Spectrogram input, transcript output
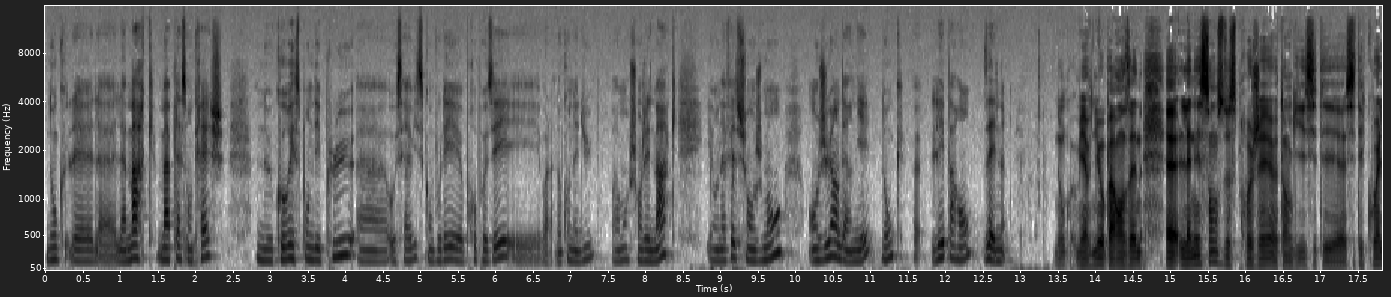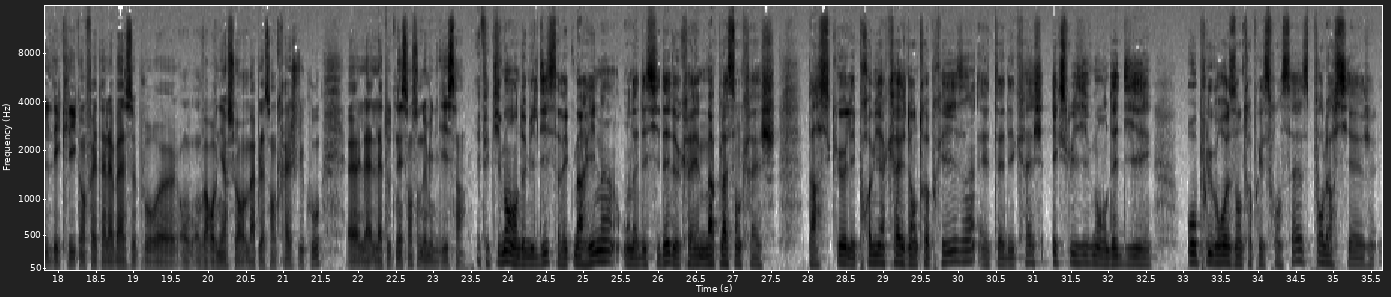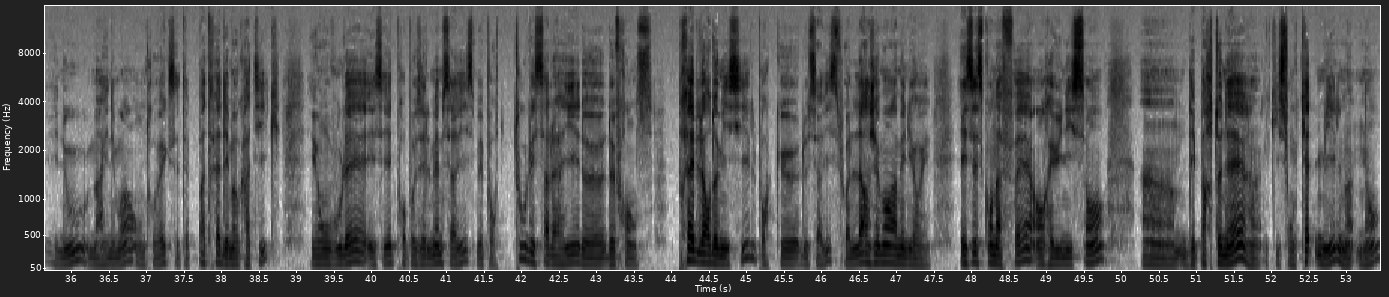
Donc la, marque Ma Place en crèche ne correspondait plus au service qu'on voulait proposer. Et voilà, donc on a dû vraiment changer de marque. Et on a fait ce changement en juin dernier, donc euh, les parents zen. Donc, bienvenue aux parents zen. Euh, la naissance de ce projet, euh, Tanguy, c'était c'était quoi le déclic en fait à la base pour on, va revenir sur ma place en crèche du coup, la, toute naissance en 2010. Hein. Effectivement, en 2010, avec Marine, on a décidé de créer ma place en crèche parce que les premières crèches d'entreprise étaient des crèches exclusivement dédiées aux plus grosses entreprises françaises pour leur siège. Et nous, Marine et moi, on trouvait que c'était pas très démocratique et on voulait essayer de proposer le même service, mais pour tous les salariés de, France près de leur domicile pour que le service soit largement amélioré. Et c'est ce qu'on a fait en réunissant un, des partenaires qui sont 4000 maintenant.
